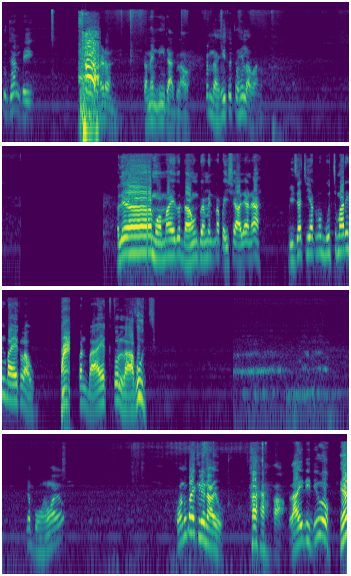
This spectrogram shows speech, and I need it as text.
તું જાન ભાઈ. મેડમ તમે નહીં રાગ લાવો. પણ નહીં તો ચોહી લાવવાનો. અલ્યા મોમાએ તો ડાઉન પેમેન્ટ ના પૈસા આલ્યા ના બીજા ચિયાકનું બુચ મારીને બાઇક લાવું. પણ બાઇક તો લાવું જ. એટલે ભોણો આવ્યો કોનું બાઇક લઈને આવ્યો હા હા હા. લાવી દીધું. હે?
